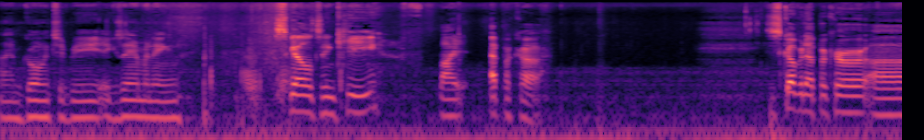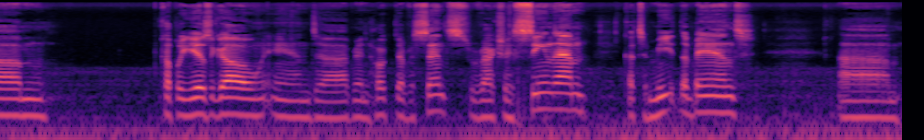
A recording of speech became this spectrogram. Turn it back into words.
I'm going to be examining Skeleton Key by Epica. Discovered Epica um, a couple years ago and uh, I've been hooked ever since. We've actually seen them, got to meet the band. Um,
